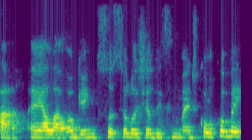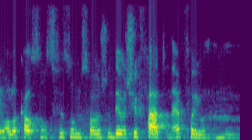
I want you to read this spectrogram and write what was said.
Ah, é lá, alguém de sociologia do ensino médio colocou bem, o holocausto não se resume só aos judeus, de fato, né? Foi um, um,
